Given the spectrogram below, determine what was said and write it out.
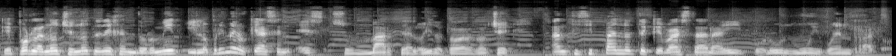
que por la noche no te dejan dormir y lo primero que hacen es zumbarte al oído toda la noche anticipándote que va a estar ahí por un muy buen rato.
